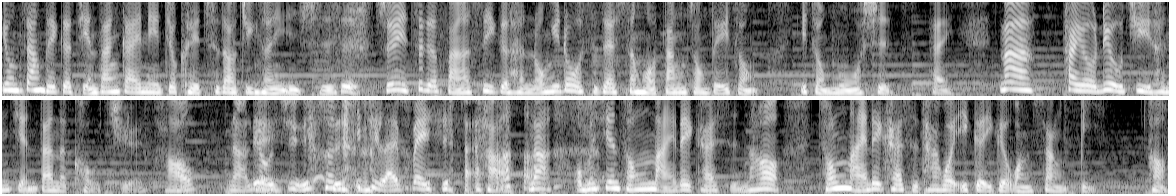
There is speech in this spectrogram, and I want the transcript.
用这样的一个简单概念就可以吃到均衡饮食。是，所以这个反而是一个很容易落实在生活当中的一种一种模式。嘿，那它有六句很简单的口诀。好，哪六句？是一起来背起来。好，那我们先从哪一类开始，然后从哪一类开始，它会一个一个往上比。好，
